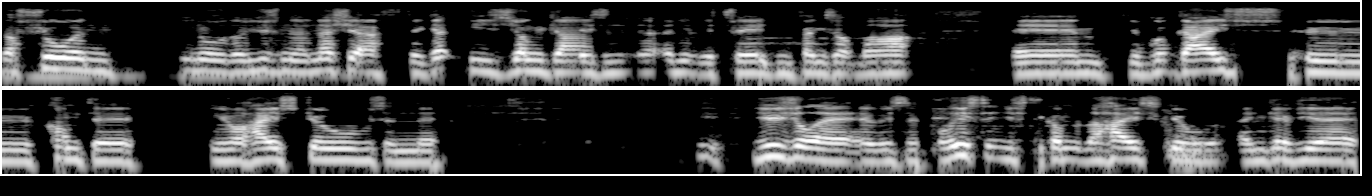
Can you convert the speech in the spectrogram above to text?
they're showing, you know, they're using the initiative to get these young guys into, into the trade and things like that. Um, you've got guys who come to, you know, high schools and the, usually it was the police that used to come to the high school and give you,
